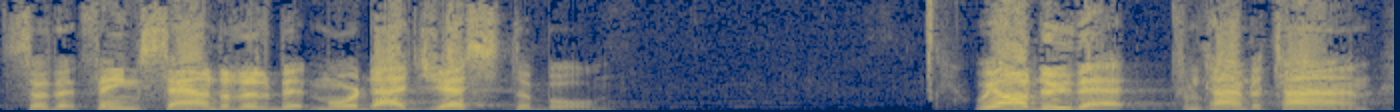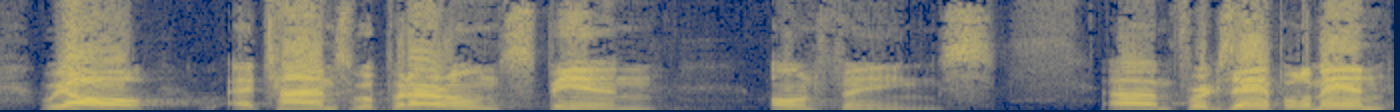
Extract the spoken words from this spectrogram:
so that things sound a little bit more digestible. We all do that from time to time. We all, at times, will put our own spin on things. Um, for example, a man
